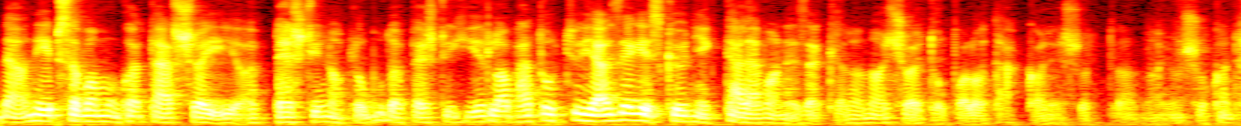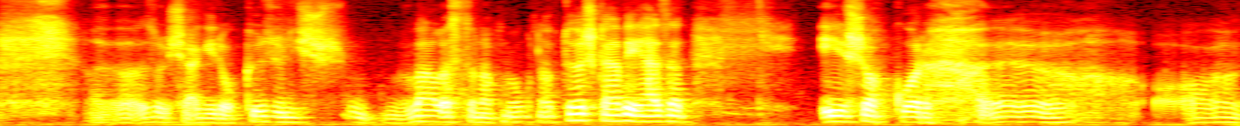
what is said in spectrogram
de a Népszava munkatársai, a Pesti Napló, Budapesti Hírlap, hát ott ugye az egész környék tele van ezekkel a nagy sajtópalotákkal, és ott nagyon sokan az újságírók közül is választanak maguknak törzskávéházat, és akkor a,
